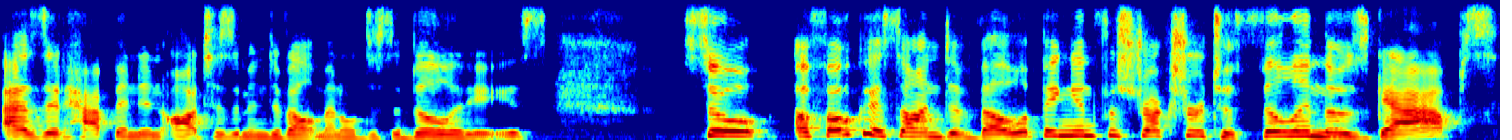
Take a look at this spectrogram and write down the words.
as it happened in autism and developmental disabilities. So, a focus on developing infrastructure to fill in those gaps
